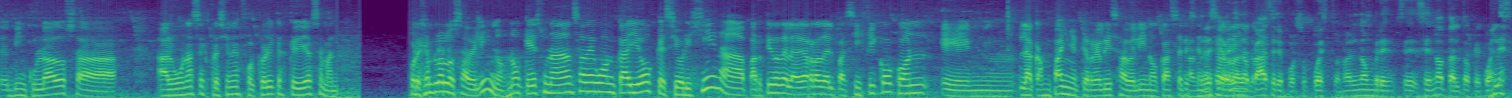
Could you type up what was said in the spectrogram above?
eh, vinculados a, a algunas expresiones folclóricas que hoy día se mantienen. Por ejemplo, los abelinos, ¿no? que es una danza de Huancayo que se origina a partir de la Guerra del Pacífico con eh, la campaña que realiza Abelino Cáceres en Andrés de la- Cáceres, por supuesto, ¿no? El nombre se, se nota al toque cuál es.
